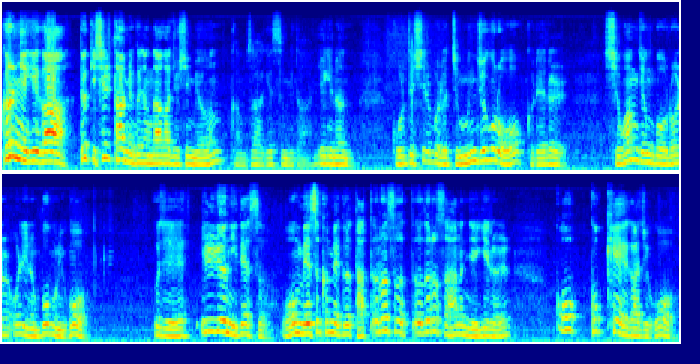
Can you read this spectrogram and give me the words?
그런 얘기가 듣기 싫다면 그냥 나가 주시면 감사하겠습니다. 여기는 골드 실버를 전문적으로 거래를 시황 정보를 올리는 부분이고 어제 1년이 돼서 온 매스컴에 그 다 떨어서 떠들어서 하는 얘기를 꼭 국회해 가지고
